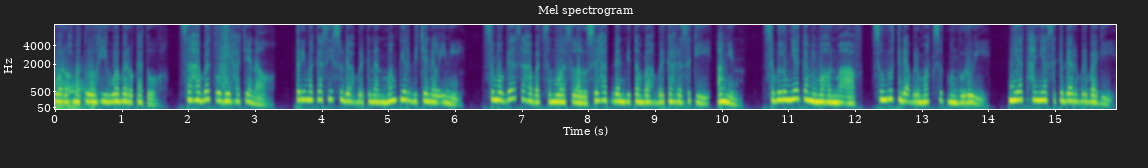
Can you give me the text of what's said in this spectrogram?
warahmatullahi wabarakatuh. Sahabat UBH Channel. Terima kasih sudah berkenan mampir di channel ini. Semoga sahabat semua selalu sehat dan ditambah berkah rezeki. Amin. Sebelumnya kami mohon maaf, sungguh tidak bermaksud menggurui. Niat hanya sekedar berbagi.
